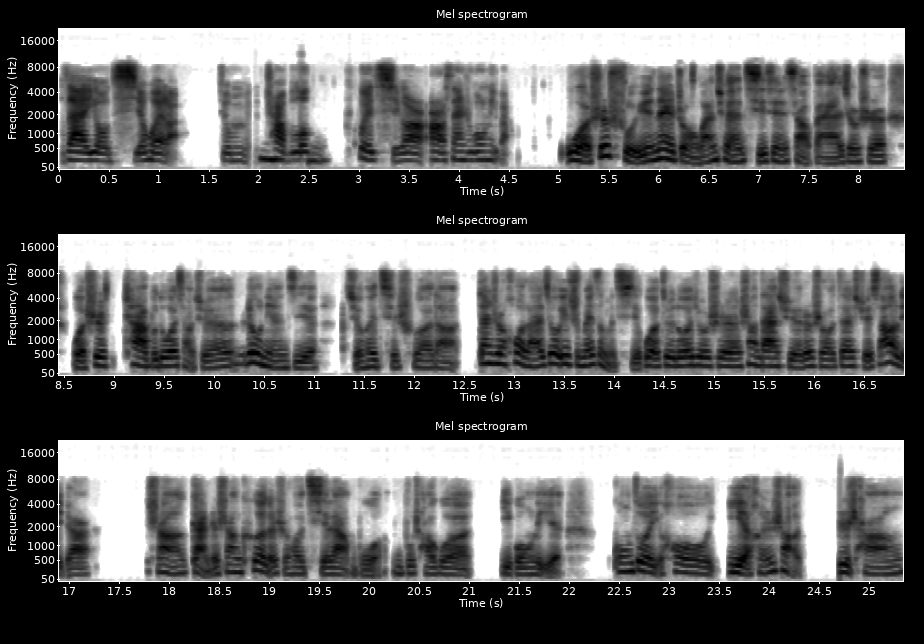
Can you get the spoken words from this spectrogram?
再又骑回来，就差不多会骑个二三十公里吧。我是属于那种完全骑行小白，就是我是差不多小学六年级学会骑车的，但是后来就一直没怎么骑过，最多就是上大学的时候在学校里边。上赶着上课的时候骑两步，不超过一公里。工作以后也很少，日常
